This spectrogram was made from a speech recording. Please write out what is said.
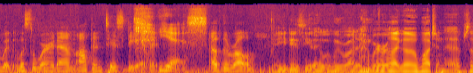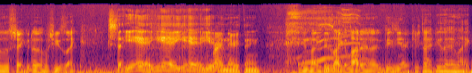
what what's the word um authenticity of it yes of the role Yeah, you did see that when we were we were like uh, watching the episode of Shake It Up. She was like, she's like, yeah, yeah, yeah, yeah, Right. and everything. And like, there's like a lot of Disney actors that do that. Like,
